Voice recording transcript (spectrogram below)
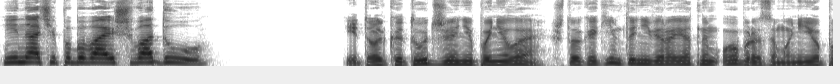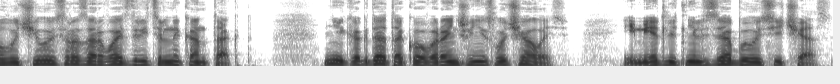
иначе побываешь в аду!» И только тут Женя поняла, что каким-то невероятным образом у нее получилось разорвать зрительный контакт. Никогда такого раньше не случалось, и медлить нельзя было сейчас.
